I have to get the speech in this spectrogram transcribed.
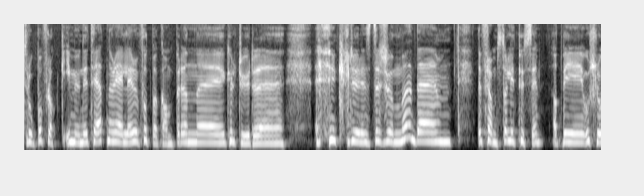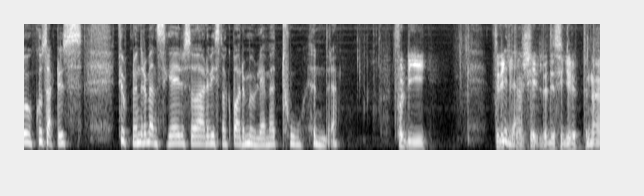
tro på flokkimmunitet når det gjelder fotballkamper enn eh, kultur, eh, kulturinstitusjonene. Det, det framstår litt pussig at vi i Oslo konserthus, 1400 mennesker, så er det visstnok bare mulig med 200. Fordi dere ikke kan skille disse gruppene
